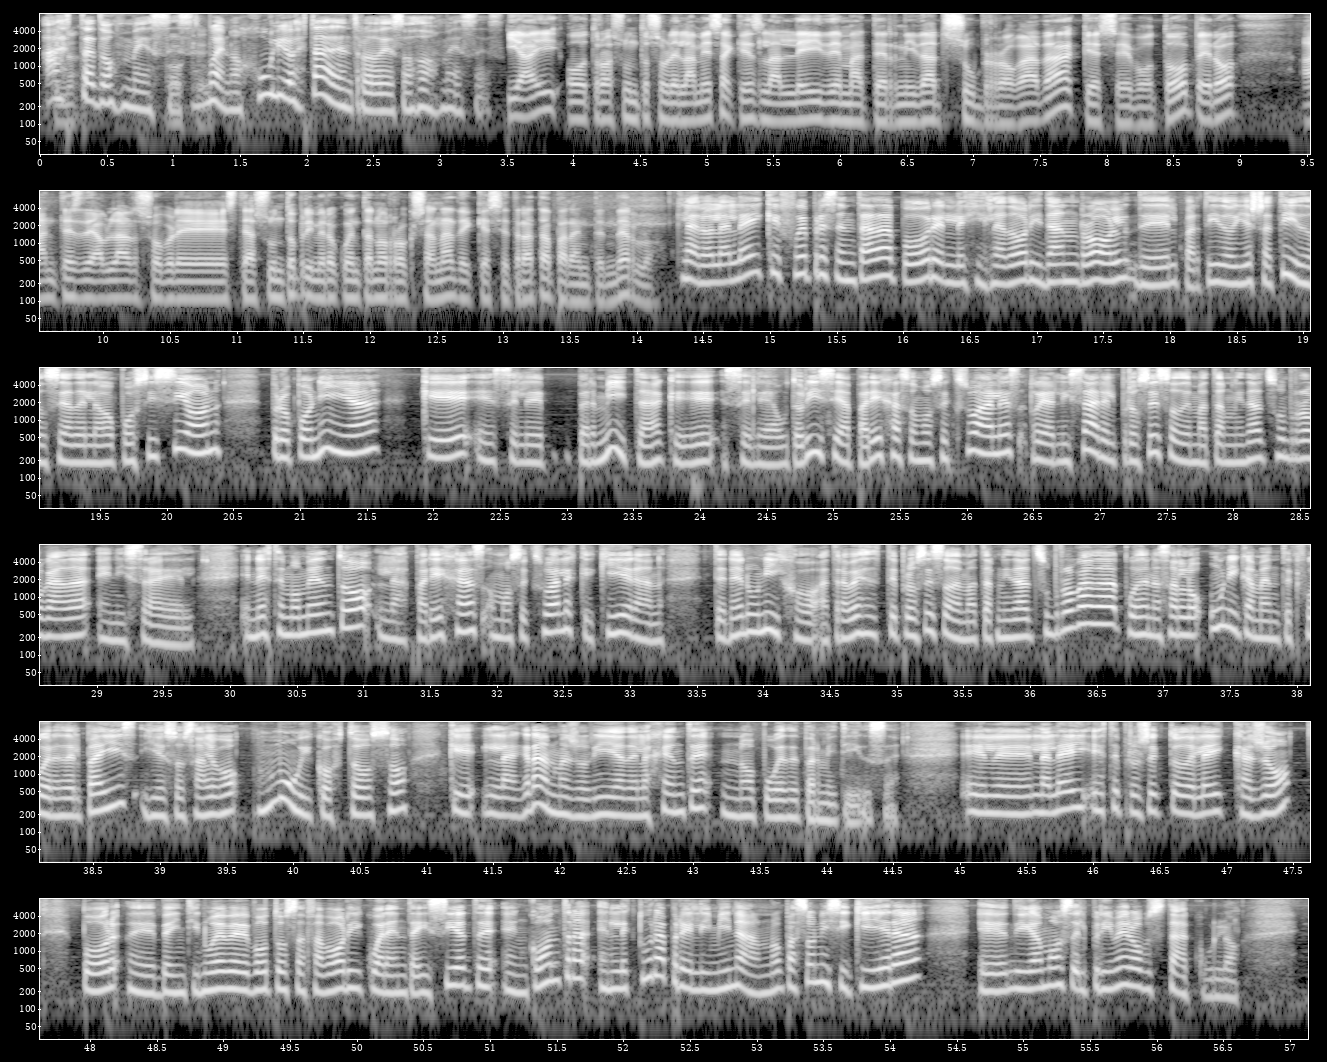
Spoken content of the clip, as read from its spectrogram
Hasta dos meses. Bueno, julio está dentro de esos dos meses. Y hay otro asunto sobre la mesa que es la ley de maternidad subrogada que se votó, pero antes de hablar sobre este asunto, primero cuéntanos, Roxana, de qué se trata para entenderlo. Claro, la ley que fue presentada por el legislador Idan Roll del partido Yeshatid, o sea, de la oposición, proponía que eh, se le permita que se le autorice a parejas homosexuales realizar el proceso de maternidad subrogada en Israel. En este momento, las parejas homosexuales que quieran tener un hijo a través de este proceso de maternidad subrogada pueden hacerlo únicamente fuera del país y eso es algo muy costoso que la gran mayoría de la gente no puede permitirse. Eh, la ley, este proyecto de ley cayó por 29 eh, votos a favor y 47 en contra en lectura preliminar, no pasó ni siquiera, eh, digamos, el primer obstáculo.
